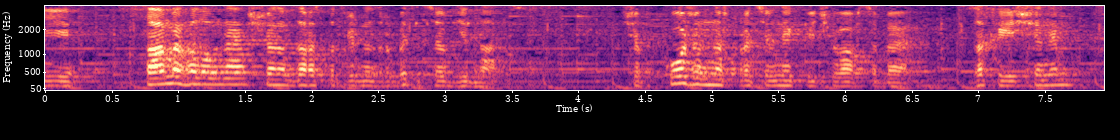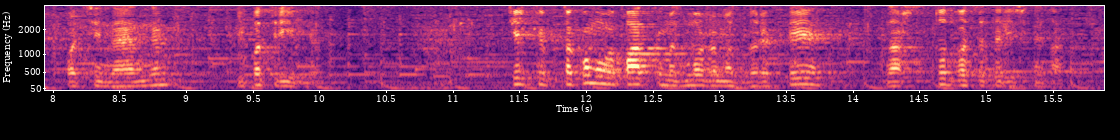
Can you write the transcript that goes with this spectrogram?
і саме головне, що нам зараз потрібно зробити, це об'єднатися. Щоб кожен наш працівник відчував себе захищеним, оціненним і потрібним. Тільки в такому випадку ми зможемо зберегти наш 120-річний заклад.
